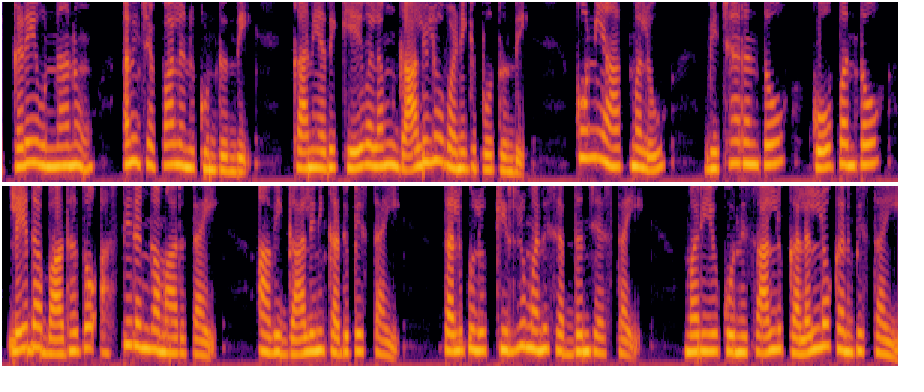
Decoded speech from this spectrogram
ఇక్కడే ఉన్నాను అని చెప్పాలనుకుంటుంది కాని అది కేవలం గాలిలో వణిగిపోతుంది కొన్ని ఆత్మలు విచారంతో కోపంతో లేదా బాధతో అస్థిరంగా మారుతాయి. అవి గాలిని కదిపిస్తాయి తలుపులు కిర్రుమని శబ్దం చేస్తాయి మరియు కొన్నిసార్లు కలల్లో కనిపిస్తాయి.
